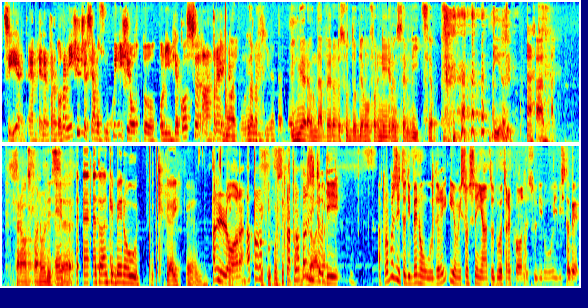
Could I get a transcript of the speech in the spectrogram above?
Sì, è, è, è l'imperatore amici, cioè siamo sul 15-8 Olympiacos a 3 No, dalla fine del... Il mio era un davvero sul dobbiamo fornire un servizio. Dio. Ah, Però Spanulis è eh, andato anche bene utile. Allora, a, pro- a proposito allora. A proposito di Beno Udri, io mi sono segnato due o tre cose su di lui, visto che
